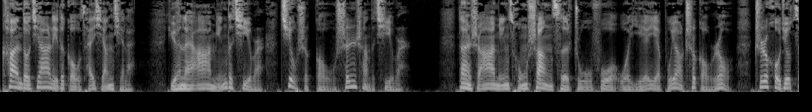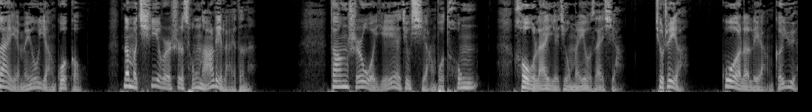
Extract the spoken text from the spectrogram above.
看到家里的狗，才想起来，原来阿明的气味就是狗身上的气味。但是阿明从上次嘱咐我爷爷不要吃狗肉之后，就再也没有养过狗。那么气味是从哪里来的呢？当时我爷爷就想不通，后来也就没有再想。就这样过了两个月，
